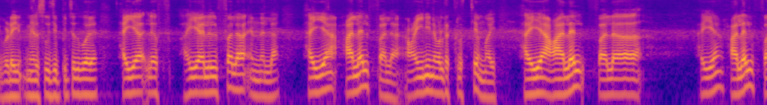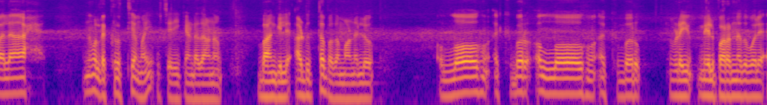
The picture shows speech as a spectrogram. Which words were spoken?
ഇവിടെ മേൽ സൂചിപ്പിച്ചതുപോലെ ഹയ്യ ലഫ് ഹയ്യ അലൽ ഫല എന്നല്ല ഹയ്യ അലൽ ഫല. ഐനിനെ വളരെ കൃത്യമായി. ഹയ്യ അലൽ ഫല ഹയ്യ അലൽ ഫലാഹ് എന്ന് വളരെ കൃത്യമായി ഉച്ചരിക്കേണ്ടതാണ്. ബാങ്കിലെ അടുത്ത പദമാണല്ലോ. അള്ളാഹു അക്ബർ അള്ളാഹു അക്ബർ. ഇവിടെയും മേൽ പറഞ്ഞതുപോലെ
